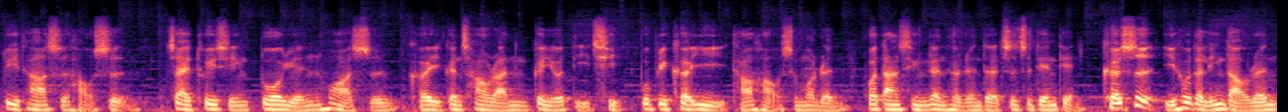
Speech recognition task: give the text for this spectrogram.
对他是好事。在推行多元化时，可以更超然、更有底气，不必刻意讨好什么人或担心任何人的指指点点。可是以后的领导人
